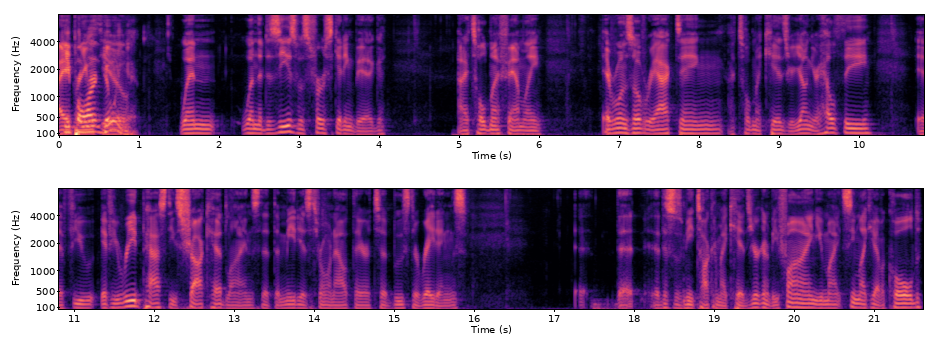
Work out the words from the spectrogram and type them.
I People aren't doing it. When when the disease was first getting big, I told my family, everyone's overreacting. I told my kids, you're young, you're healthy. If you if you read past these shock headlines that the media is throwing out there to boost their ratings, that this is me talking to my kids. You're going to be fine. You might seem like you have a cold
